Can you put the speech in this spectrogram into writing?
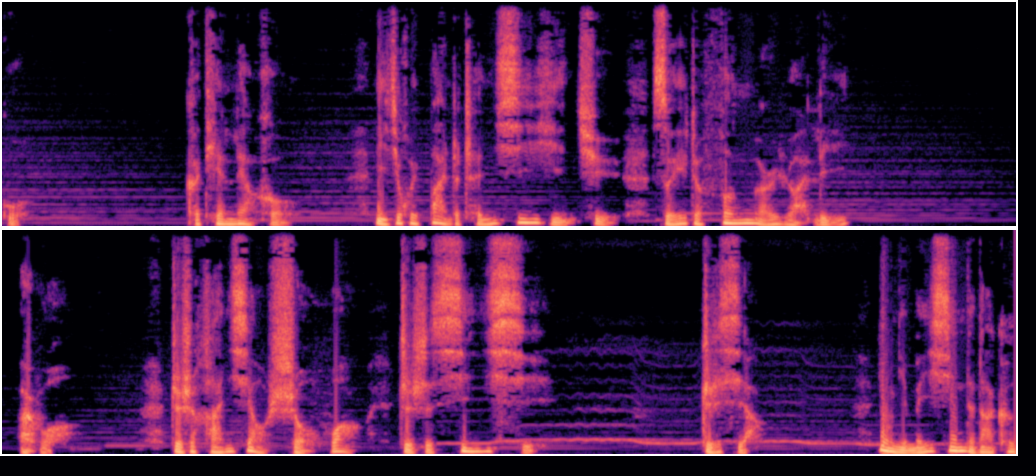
过。可天亮后，你就会伴着晨曦隐去，随着风儿远离。而我，只是含笑守望，只是欣喜，只想用你眉心的那颗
